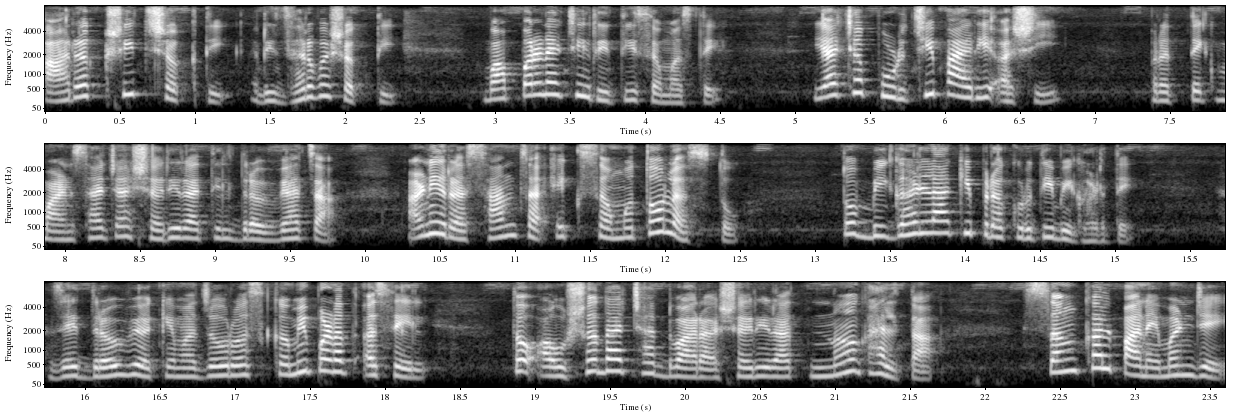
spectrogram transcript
आरक्षित शक्ती रिझर्व शक्ती वापरण्याची रीती समजते. याच्या पुढची पायरी अशी प्रत्येक माणसाच्या शरीरातील द्रव्याचा आणि रसांचा एक समतोल असतो. तो बिघडला की प्रकृती बिघडते. जे द्रव्य किंवा जो रस कमी पडत असेल तो औषधाच्या द्वारा शरीरात न घालता संकल्पाने म्हणजे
